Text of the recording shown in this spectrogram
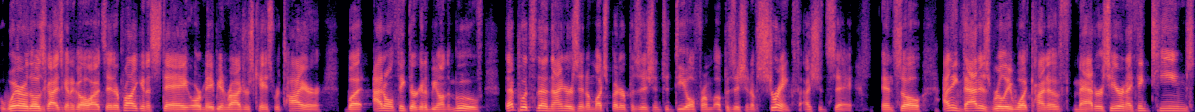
where are those guys going to go? I would say they're probably going to stay, or maybe in Rodgers' case, retire. But I don't think they're going to be on the move. That puts the Niners in a much better position to deal from a position of strength, I should say. And so I think that is really what kind of matters here. And I think teams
